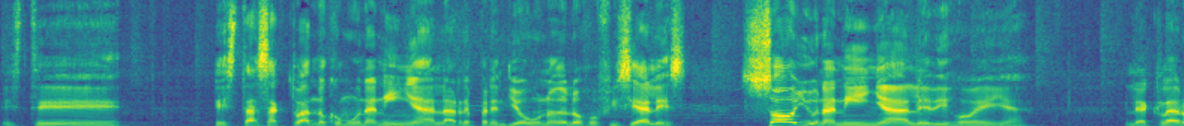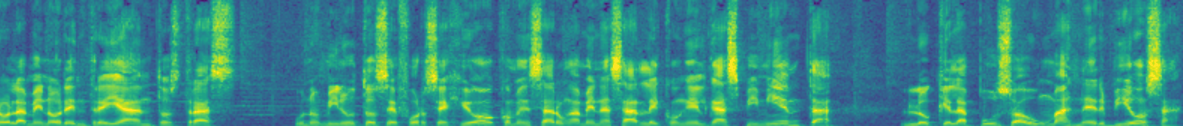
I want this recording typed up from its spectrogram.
Este, estás actuando como una niña, la reprendió uno de los oficiales. Soy una niña, le dijo ella. Le aclaró la menor entre llantos. Tras unos minutos se forcejeó, comenzaron a amenazarle con el gas pimienta, lo que la puso aún más nerviosa.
